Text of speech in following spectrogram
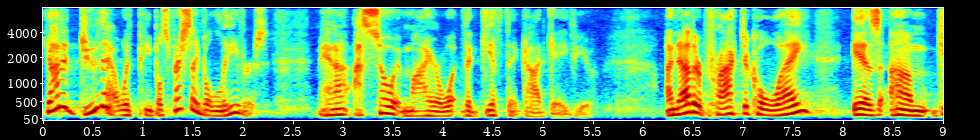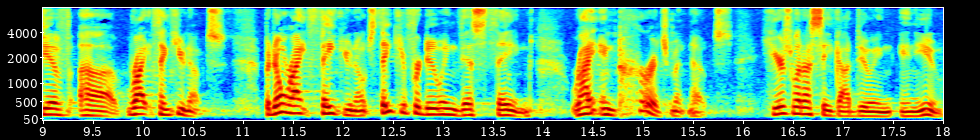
you ought to do that with people, especially believers. man, I, I so admire what the gift that God gave you. Another practical way is um, give, uh, write thank you notes. But don't write thank you notes. Thank you for doing this thing. Write encouragement notes. Here's what I see God doing in you.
